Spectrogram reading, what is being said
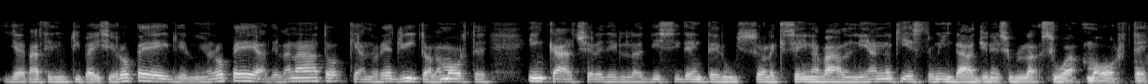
da parte di tutti i paesi europei, dell'Unione Europea, della Nato, che hanno reagito alla morte in carcere del dissidente russo Alexei Navalny, hanno chiesto un'indagine sulla sua morte.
